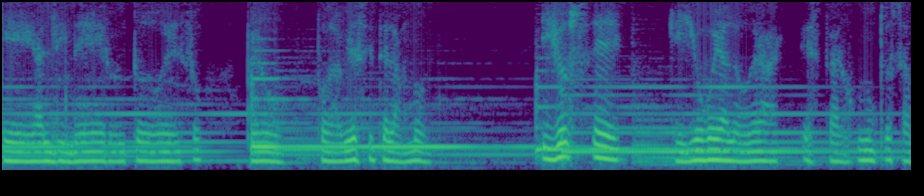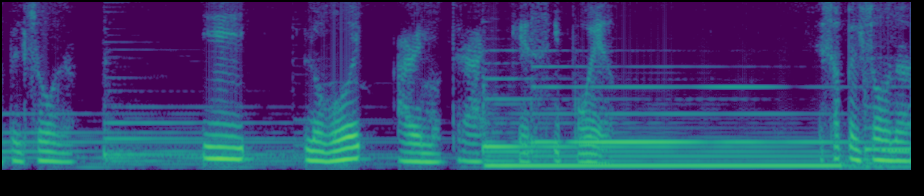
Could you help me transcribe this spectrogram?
que al dinero y todo eso, pero todavía existe el amor. Y yo sé que yo voy a lograr estar junto a esa persona y lo voy a demostrar que sí puedo esa persona,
